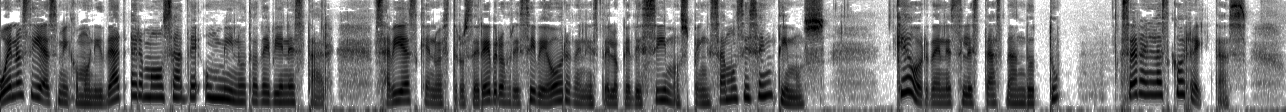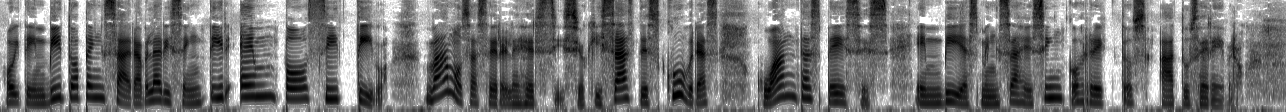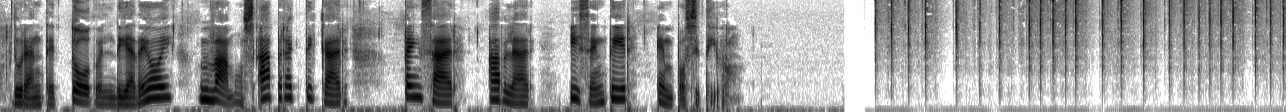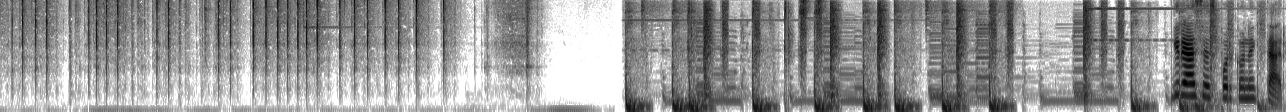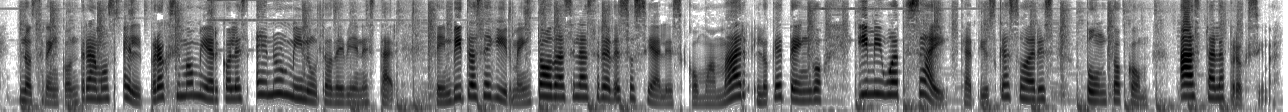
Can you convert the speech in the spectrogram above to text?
Buenos días, mi comunidad hermosa de Un Minuto de Bienestar. ¿Sabías que nuestro cerebro recibe órdenes de lo que decimos, pensamos y sentimos? ¿Qué órdenes le estás dando tú? ¿Serán las correctas? Hoy te invito a pensar, hablar y sentir en positivo. Vamos a hacer el ejercicio. Quizás descubras cuántas veces envías mensajes incorrectos a tu cerebro. Durante todo el día de hoy vamos a practicar pensar, hablar y sentir en positivo. Gracias por conectar. Nos reencontramos el próximo miércoles en un minuto de bienestar. Te invito a seguirme en todas las redes sociales como Amar lo que tengo y mi website catiuscasuárez.com. Hasta la próxima.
